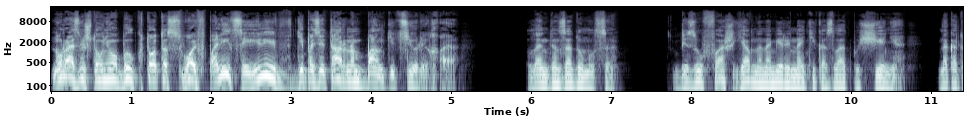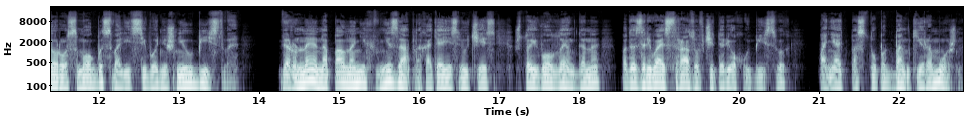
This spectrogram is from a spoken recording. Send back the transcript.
Ну, разве что у него был кто-то свой в полиции или в депозитарном банке Цюриха. Лэнгдон задумался. Безу Фаш явно намерен найти козла отпущения, на которого смог бы свалить сегодняшнее убийство. Верне напал на них внезапно, хотя если учесть, что его Лэнгдона, подозревая сразу в четырех убийствах, понять поступок банкира можно.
